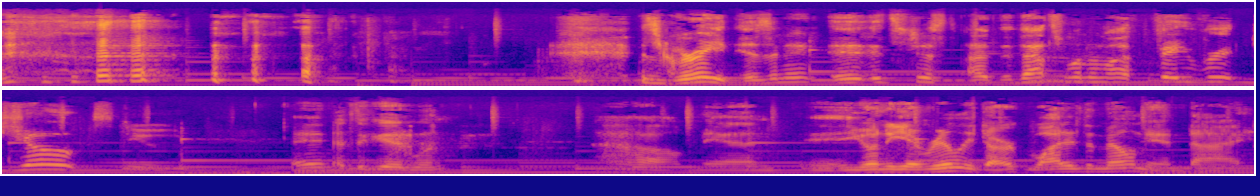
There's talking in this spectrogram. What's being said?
It's great, isn't it? it it's just uh, that's one of my favorite jokes, dude. And That's a good one. oh man, you want to get really dark? Why did the mailman die?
